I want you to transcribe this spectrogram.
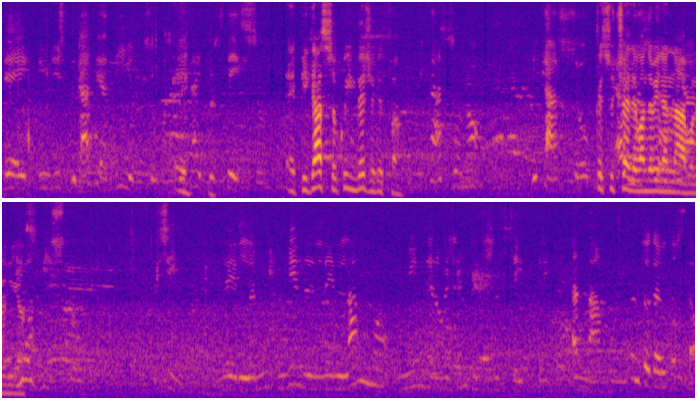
e gli ispirati a Dio, insomma, la Eh. è Dio stesso. E Picasso qui invece che fa? Picasso no, Picasso... Che succede quando viene a. Napoli, Picasso? Io ho visto, sì, nel- viene nell'anno 1917 a Napoli. Quanto tempo sta?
